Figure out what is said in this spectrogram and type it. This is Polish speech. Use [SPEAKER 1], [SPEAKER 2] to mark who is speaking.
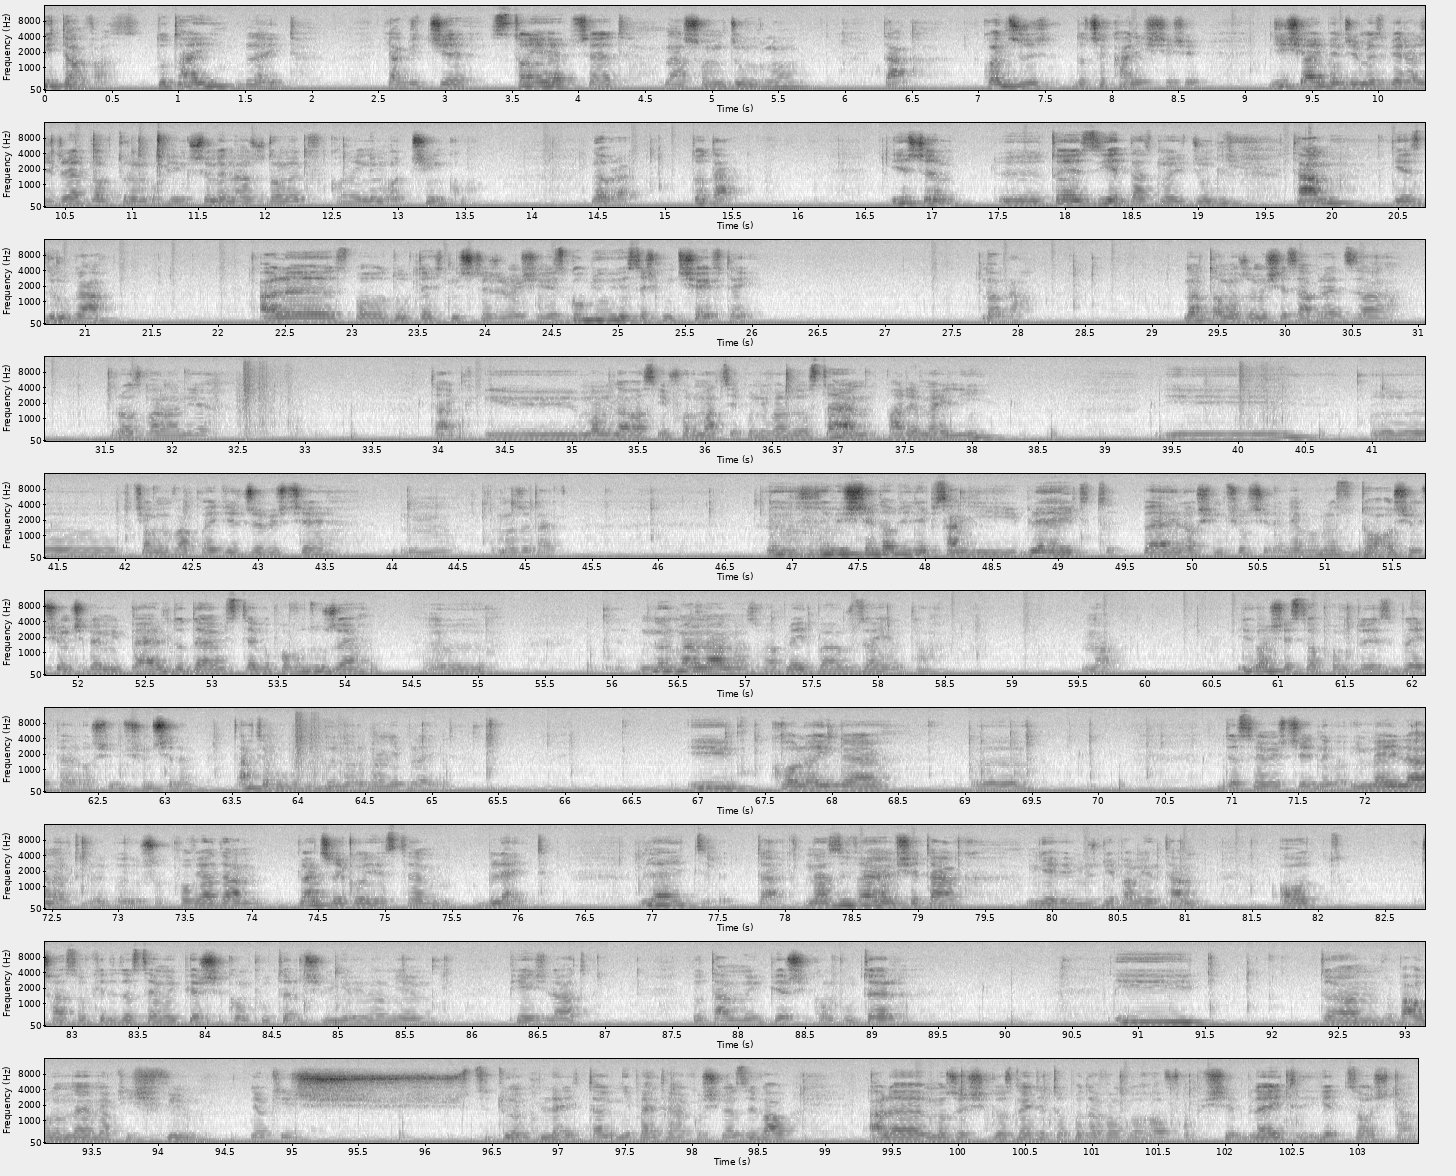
[SPEAKER 1] Witam Was, tutaj Blade. Jak widzicie, stoję przed naszą dżunglą. Tak, w końcu doczekaliście się. Dzisiaj będziemy zbierać drewno, którym upiększymy nasz domek w kolejnym odcinku. Dobra, to tak. Jeszcze to jest jedna z moich dżungli. Tam jest druga. Ale z powodu technicznych, żebym się nie zgubił, jesteśmy dzisiaj w tej. Dobra. No to możemy się zabrać za rozwalanie. Tak, i mam dla Was informację, ponieważ dostałem parę maili i yy, chciałbym Wam powiedzieć, żebyście mm, może tak yy, żebyście do mnie nie pisali blade.pl87 ja po prostu to 87 i PL dodałem z tego powodu, że yy, normalna nazwa Blade była już zajęta no. I właśnie z tego powodu jest Blade PR 87. Tak to byłby normalnie Blade. I kolejne. Yy, dostałem jeszcze jednego e-maila, na którego już odpowiadam. Dlaczego jestem Blade? Blade, tak, nazywałem się tak, nie wiem, już nie pamiętam, od czasu, kiedy dostałem mój pierwszy komputer, czyli nie wiem, ja miałem 5 lat. Był tam mój pierwszy komputer. I tam chyba oglądałem jakiś film, jakiś z tytułem Blade, tak, nie pamiętam jak on się nazywał, ale może jeśli go znajdę, to podawam go w opisie Blade, coś tam.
